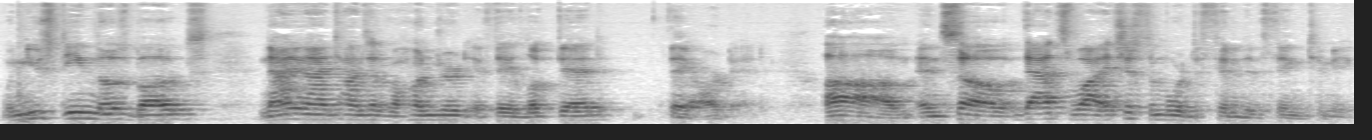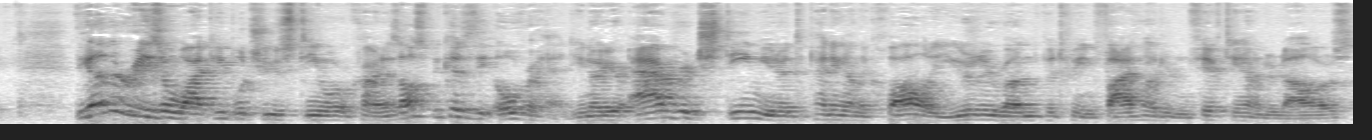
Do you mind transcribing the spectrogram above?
when you steam those bugs, 99 times out of 100, if they look dead, they are dead. Um, and so that's why it's just a more definitive thing to me. The other reason why people choose steam over Cryonite is also because of the overhead. You know, your average steam unit, depending on the quality, usually runs between $500 and $1,500.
